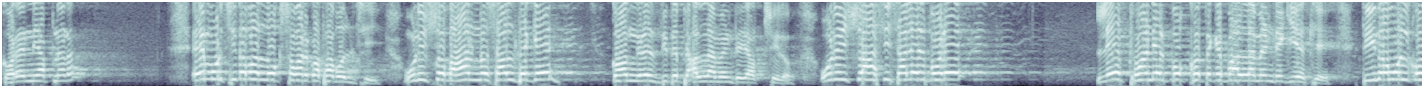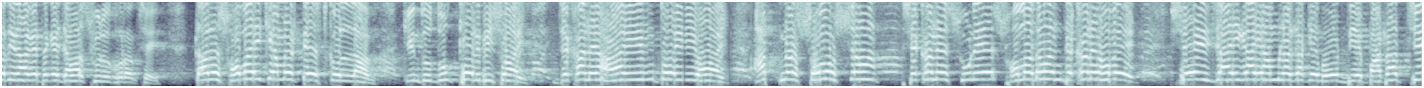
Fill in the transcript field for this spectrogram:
করেননি আপনারা? এই মুর্শিদাবাদ লোকসভার কথা বলছি। উনিশশো সাল থেকে কংগ্রেস জিতে পার্লামেন্টে যাচ্ছিল। উনিশশো আশি সালের পরে লেফট ফ্রন্টের পক্ষ থেকে পার্লামেন্টে গিয়েছে। তৃণমূল কদিন আগে থেকে যাওয়া শুরু করেছে। তাহলে সবাইকে আমরা টেস্ট করলাম। কিন্তু দুঃখের বিষয়, যেখানে আইন তৈরি হয় আপনার সমস্যা সেখানে শুনে সমাধান যেখানে হবে, সেই জায়গায় আমরা যাকে ভোট দিয়ে পাঠাচ্ছি,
